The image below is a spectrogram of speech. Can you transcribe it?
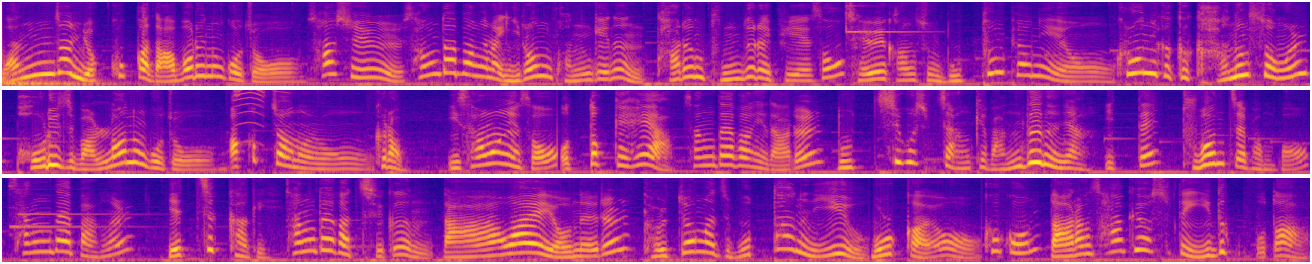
완전 역효과 나버리는 거죠. 사실 상대방이랑 이런 관계는 다른 분들에 비해서 재회 가능성이 높은 편이에요. 그러니까 그 가능성을 버리지 말라는 거죠. 아깝잖아요. 그럼 이 상황에서 어떻게 해야 상대방이 나를 놓치고 싶지 않게 만드느냐? 이때 두 번째 방법. 상대방을 예측하기. 상대가 지금 나와의 연애를 결정하지 못하는 이유 뭘까요? 그건 나랑 사귀었을 때 이득보다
